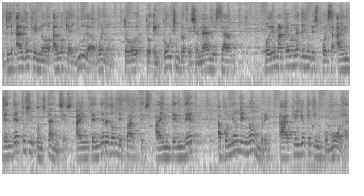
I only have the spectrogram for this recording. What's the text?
Entonces, algo que, no, algo que ayuda, bueno, todo, el coaching profesional es a poder marcar un antes y un después, a entender tus circunstancias, a entender de dónde partes, a entender, a ponerle nombre a aquello que te incomoda,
